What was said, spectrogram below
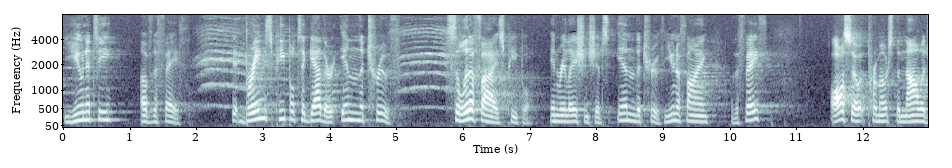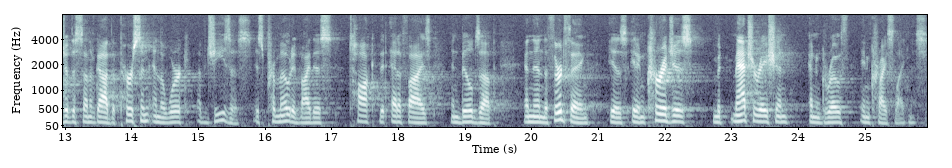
unity of the faith. It brings people together in the truth, solidifies people in relationships in the truth, unifying of the faith also, it promotes the knowledge of the Son of God. The person and the work of Jesus is promoted by this talk that edifies and builds up. And then the third thing is it encourages maturation and growth in Christlikeness.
